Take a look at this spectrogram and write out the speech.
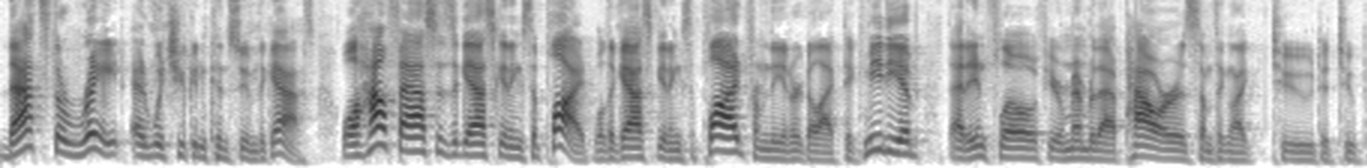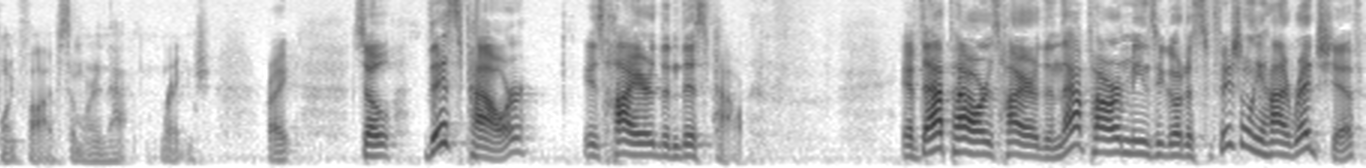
that's the rate at which you can consume the gas. Well, how fast is the gas getting supplied? Well, the gas getting supplied from the intergalactic medium, that inflow, if you remember that power, is something like 2 to 2.5, somewhere in that range, right? So this power is higher than this power. If that power is higher than that power, means you go to sufficiently high redshift,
